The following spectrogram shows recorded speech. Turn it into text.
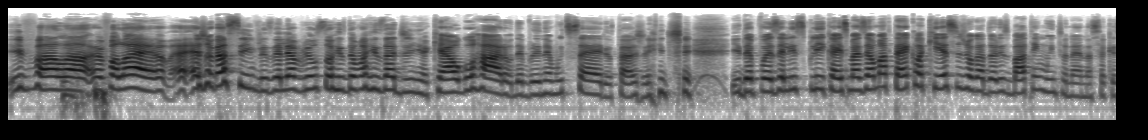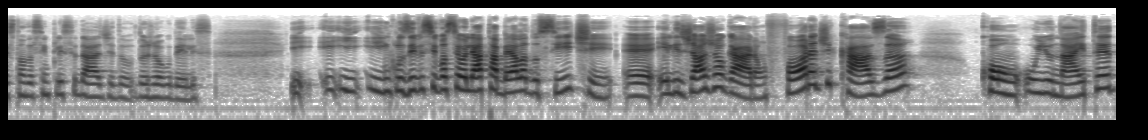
e fala, eu falo, é, é- é jogar simples. Ele abriu um sorriso e deu uma risadinha, que é algo raro. O De Bruyne é muito sério, tá, gente? E depois ele explica isso, mas é uma tecla que esses jogadores batem muito, né, nessa questão da simplicidade do, do jogo deles. E, e- e, inclusive, se você olhar a tabela do City, é, eles já jogaram fora de casa com o United,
